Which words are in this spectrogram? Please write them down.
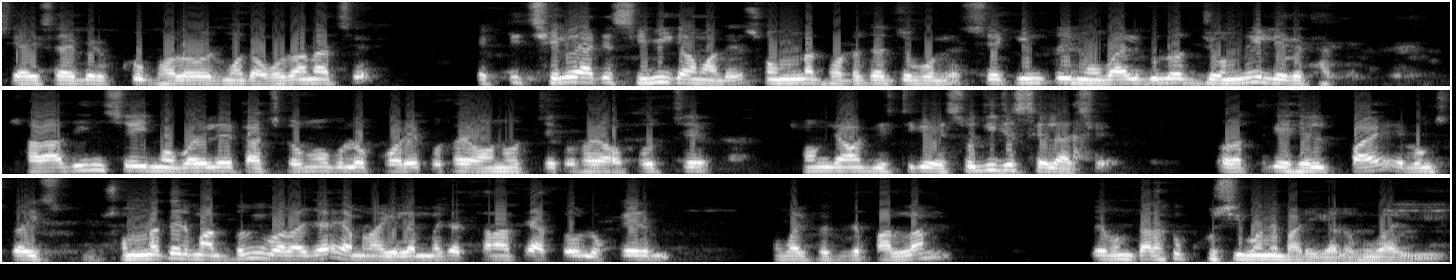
সিআই সাহেবের খুব ভালো এর মধ্যে অবদান আছে। একটি ছেলে আছে সিভিক আমাদের, সোমনাথ ভট্টাচার্য বলে। সে কিন্তু এই মোবাইলগুলোর জন্যই লেগে থাকে। সারাদিন সেই মোবাইলের কাজকর্মগুলো করে কোথায় অন হচ্ছে কোথায় অফ হচ্ছে সঙ্গে আমার ডিস্ট্রিক্টের এসওজি যে সেল আছে ওরা থেকে হেল্প পায় এবং সোমনাথের মাধ্যমেই বলা যায় আমরা ইলামবাজার থানাতে এত লোকের মোবাইল ফেরত দিতে পারলাম এবং তারা খুব খুশি মনে বাড়ি গেল মোবাইল নিয়ে।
